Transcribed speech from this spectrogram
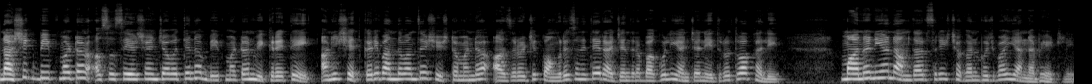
नाशिक बीफ मटण असोसिएशनच्या वतीनं बीफ मटण विक्रेते आणि शेतकरी बांधवांचे शिष्टमंडळ आज रोजी काँग्रेस नेते राजेंद्र बागुल यांच्या नेतृत्वाखाली माननीय नामदार श्री छगन भुजबळ यांना भेटले.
